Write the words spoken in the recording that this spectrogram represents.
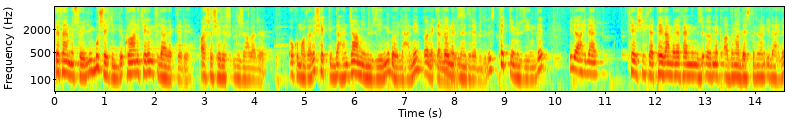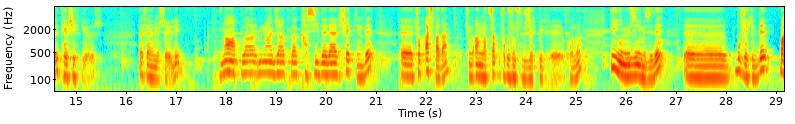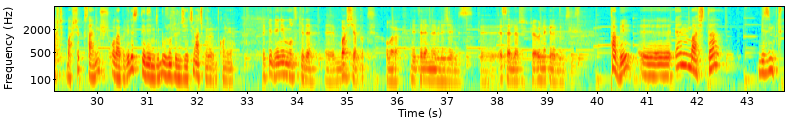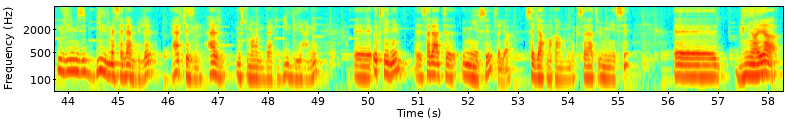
Efendime söyleyeyim bu şekilde Kur'an-ı Kerim tilavetleri, aşırı şerif icraları, okumaları şeklinde hani cami müziğini böyle hani Örneklendirebiliriz. örneklendirebiliriz. Tekke müziğinde ilahiler, tevşihler, Peygamber Efendimiz'i övmek adına bestelenen ilahileri tevşih diyoruz. Efendime söyleyeyim. Naatlar, münacatlar, kasideler şeklinde e, çok açmadan, çünkü anlatsak çok uzun sürecek bir e, konu. Dini müziğimizi de e, bu şekilde başlık başlık saymış olabiliriz. Dediğim gibi uzun süreceği için açmıyorum konuyu. Peki dini musikide e, başyapıt olarak nitelendirebileceğimiz e, eserlere örnek verebilir misiniz? Tabii e, en başta bizim Türk müziğimizi bilmeseler bile herkesin, her Müslümanın belki bildiği hani Itri'nin Salat-ı Ümmiyesi, Seyyah. Segah makamındaki Salat-ı Ümmiyesi dünyaya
